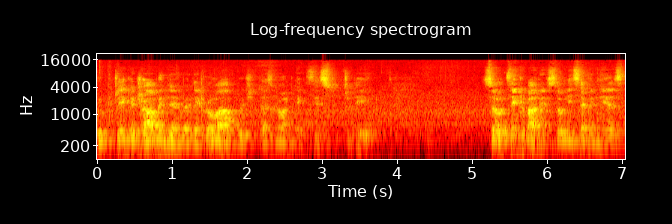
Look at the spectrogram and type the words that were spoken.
would take a job in there when they grow up which does not exist today. So think about it, it's only seven years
